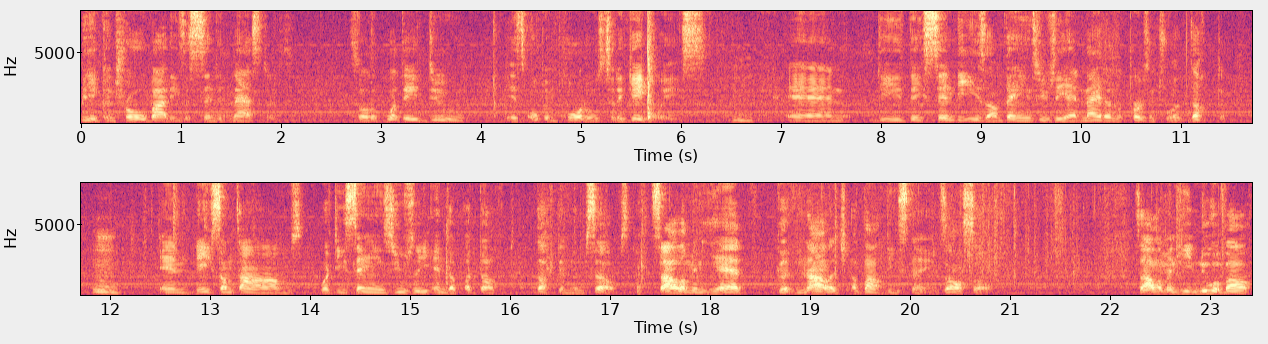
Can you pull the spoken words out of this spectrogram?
being controlled by these ascended masters. So what they do is open portals to the gateways Hmm. and these they send these um things usually at night as a person to abduct them, Mm. and they sometimes what these things usually end up abduct, abducting themselves. Solomon he had good knowledge about these things also. Solomon he knew about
